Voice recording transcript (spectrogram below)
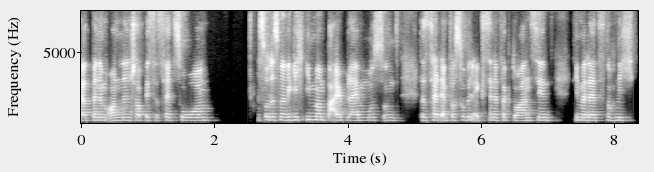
gerade bei einem Online-Shop ist es halt so, so, dass man wirklich immer am Ball bleiben muss und dass es halt einfach so viele externe Faktoren sind, die man da jetzt noch nicht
